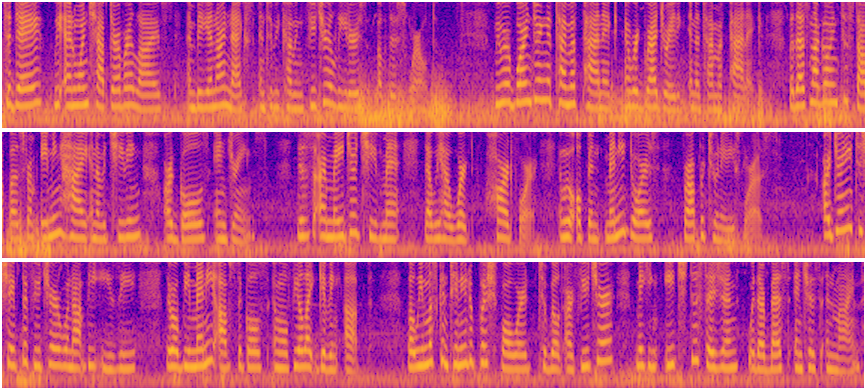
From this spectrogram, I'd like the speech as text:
Today, we end one chapter of our lives and begin our next into becoming future leaders of this world. We were born during a time of panic and we're graduating in a time of panic, but that's not going to stop us from aiming high and of achieving our goals and dreams. This is our major achievement that we have worked hard for, and will open many doors for opportunities for us. Our journey to shape the future will not be easy. There will be many obstacles and we'll feel like giving up. But we must continue to push forward to build our future, making each decision with our best interests in mind.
